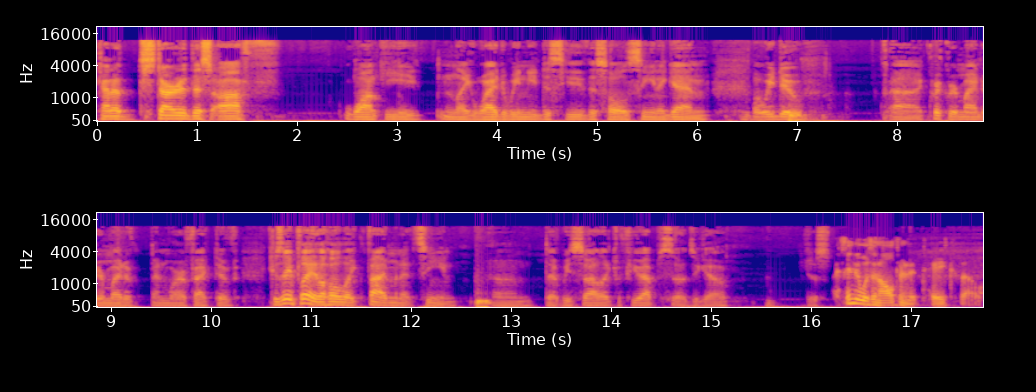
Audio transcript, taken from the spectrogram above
kind of started this off wonky and like, why do we need to see this whole scene again? But we do. Uh, quick reminder might have been more effective because they play the whole like five minute scene um, that we saw like a few episodes ago. Just I think it was an alternate take though.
